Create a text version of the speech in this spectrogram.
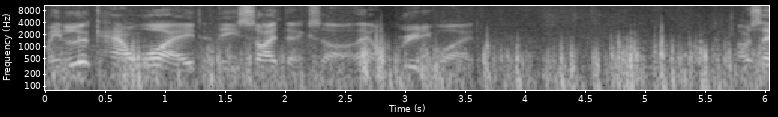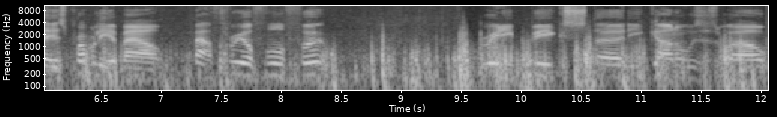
I mean, look how wide these side decks are. They are really wide. I would say it's probably about about three or four foot. Really big, sturdy gunnels as well.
